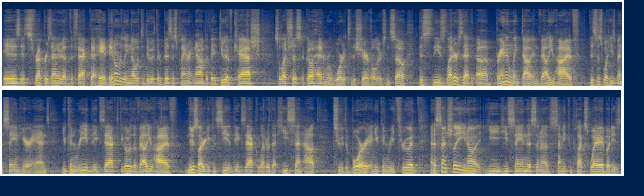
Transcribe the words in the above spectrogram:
is it's representative of the fact that hey, they don't really know what to do with their business plan right now, but they do have cash. So let's just go ahead and reward it to the shareholders. And so this these letters that uh, Brandon linked out in Value Hive this is what he's been saying here. And you can read the exact, if you go to the Value Hive newsletter, you can see the exact letter that he sent out to the board and you can read through it. And essentially, you know, he, he's saying this in a semi-complex way, but he's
